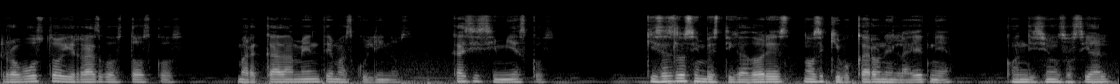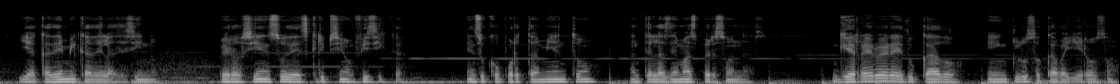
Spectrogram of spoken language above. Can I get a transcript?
robusto y rasgos toscos, marcadamente masculinos, casi simiescos. Quizás los investigadores no se equivocaron en la etnia, condición social y académica del asesino, pero sí en su descripción física, en su comportamiento ante las demás personas. Guerrero era educado e incluso caballeroso.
